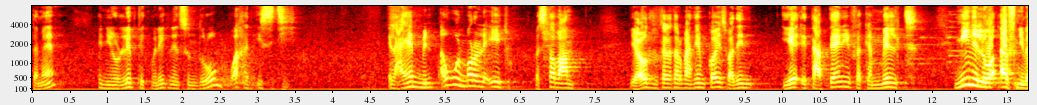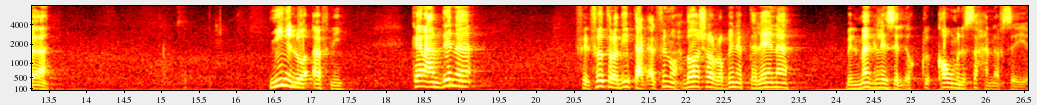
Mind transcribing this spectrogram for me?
تمام؟ ال neuroleptic malignant syndrome واخد ECT العيان من أول مرة لقيته بس طبعا يقعد له 3 4 أيام كويس بعدين يتعب تاني فكملت. مين اللي وقفني بقى؟ مين اللي وقفني؟ كان عندنا في الفترة دي بتاعت 2011 ربنا ابتلانا بالمجلس القومي للصحة النفسية.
